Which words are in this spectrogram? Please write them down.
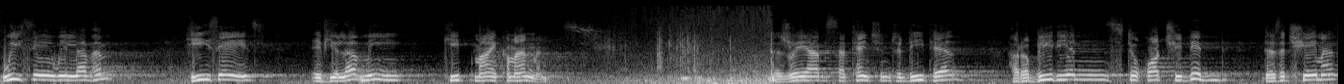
We say we love him. He says, if you love me, keep my commandments. Does Rahab's attention to detail, her obedience to what she did, does it shame us?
